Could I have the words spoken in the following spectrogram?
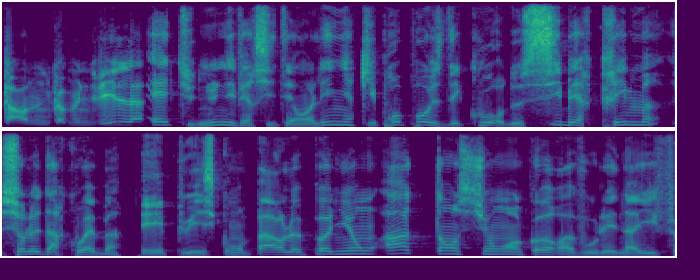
Town comme une ville. est une université en ligne qui propose des cours de cybercrime sur le dark web. Et puisqu'on parle pognon, attention encore à vous les naïfs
